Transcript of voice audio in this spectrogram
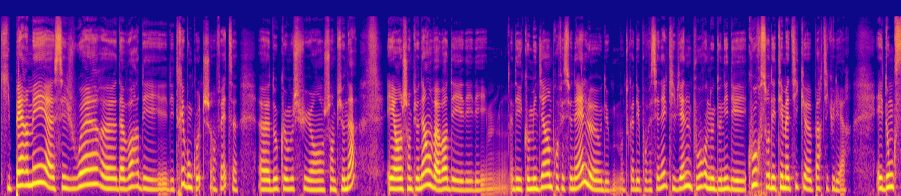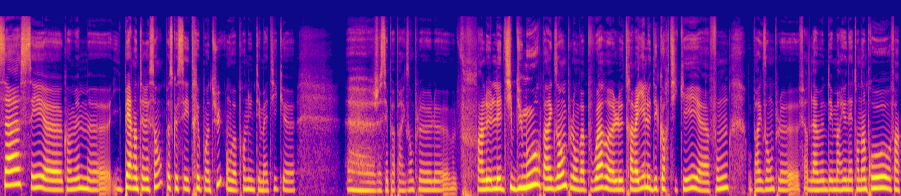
qui permet à ces joueurs euh, d'avoir des, très bons coachs, en fait. Donc, moi, je suis en championnat. Et en championnat, on va avoir des, des, des, comédiens professionnels, ou en tout cas des professionnels qui viennent pour nous donner des cours sur des thématiques particulières. Et donc ça, c'est euh, quand même euh, hyper intéressant parce que c'est très pointu. On va prendre une thématique... Euh, euh, je sais pas, par exemple, le, enfin, le, les types d'humour, par exemple, on va pouvoir le travailler, le décortiquer à fond, ou par exemple faire de la, des marionnettes en impro. Enfin,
